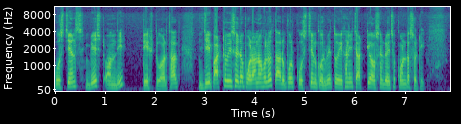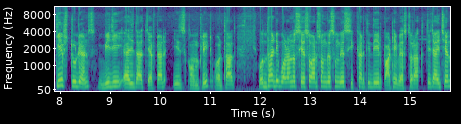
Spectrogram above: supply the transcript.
questions based on the text অর্থাৎ যে পাঠ্য বিষয়টা পড়ানো হলো তার উপর কোশ্চেন করবে। তো এখানে চারটি অপশান রয়েছে, কোনটা সঠিক? Keep students busy as the chapter is complete অর্থাৎ অধ্যায়টি পড়ানো শেষ হওয়ার সঙ্গে সঙ্গে শিক্ষার্থীদের পাঠে ব্যস্ত রাখতে চাইছেন।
